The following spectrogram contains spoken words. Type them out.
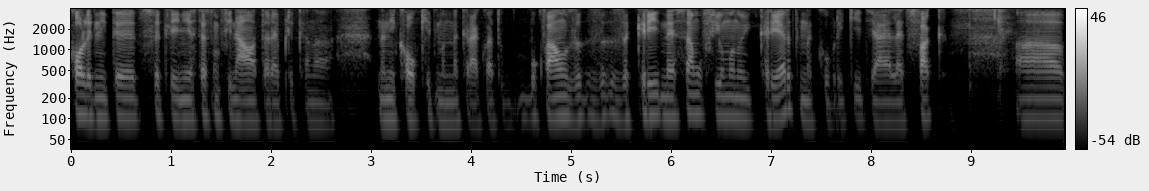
коледните светлини, естествено финалната реплика на, на Никол Кидман накрая, която буквално за, за, закри не само филма, но и кариерата на Кубрик и тя е Let's Fuck. А,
